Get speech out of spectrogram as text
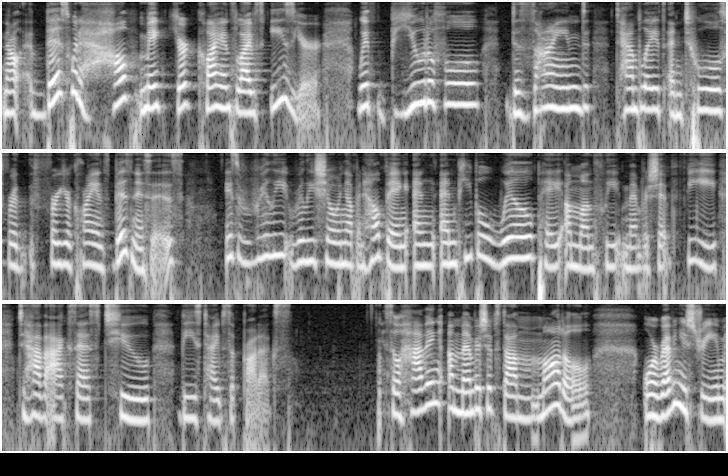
Now, this would help make your clients' lives easier with beautiful, designed templates and tools for for your clients' businesses is really really showing up and helping and and people will pay a monthly membership fee to have access to these types of products. So having a membership style model or revenue stream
